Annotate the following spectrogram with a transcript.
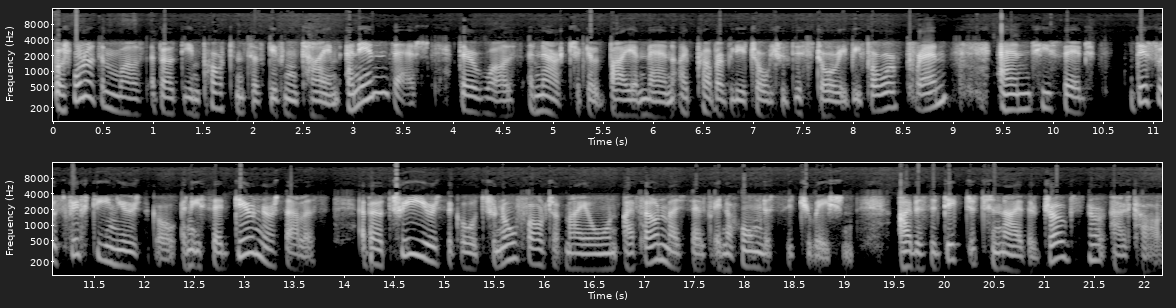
But one of them was about the importance of giving time. And in that, there was an article by a man. I probably told you this story before, Fran. And he said, this was 15 years ago. And he said, Dear Nurse Alice, about three years ago, through no fault of my own, I found myself in a homeless situation. I was addicted to neither drugs nor alcohol.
